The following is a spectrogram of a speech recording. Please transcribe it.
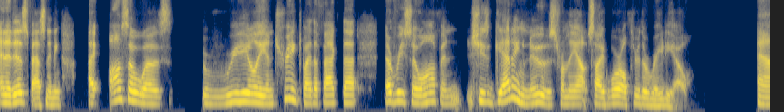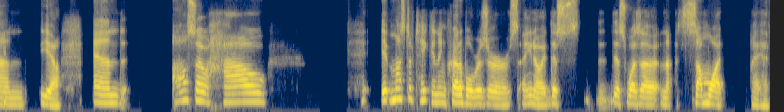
And it is fascinating. I also was really intrigued by the fact that every so often she's getting news from the outside world through the radio. And yeah. And also how it must have taken incredible reserves. Uh, you know, this this was a somewhat, I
